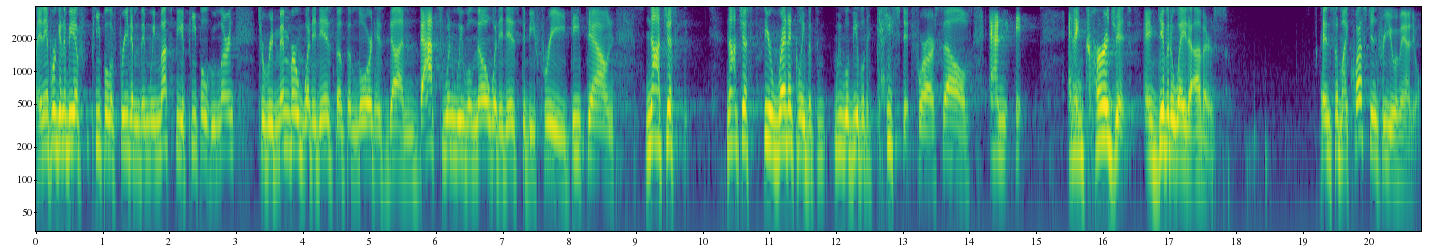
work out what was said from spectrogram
And if we're going to be a people of freedom, then we must be a people who learn to remember what it is that the Lord has done. That's when we will know what it is to be free, deep down, not just not just theoretically, but we will be able to taste it for ourselves and it, and encourage it and give it away to others. And so my question for you, Emmanuel,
